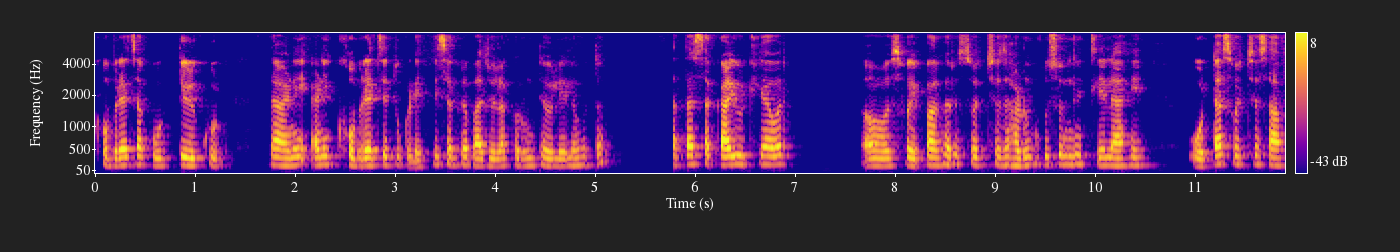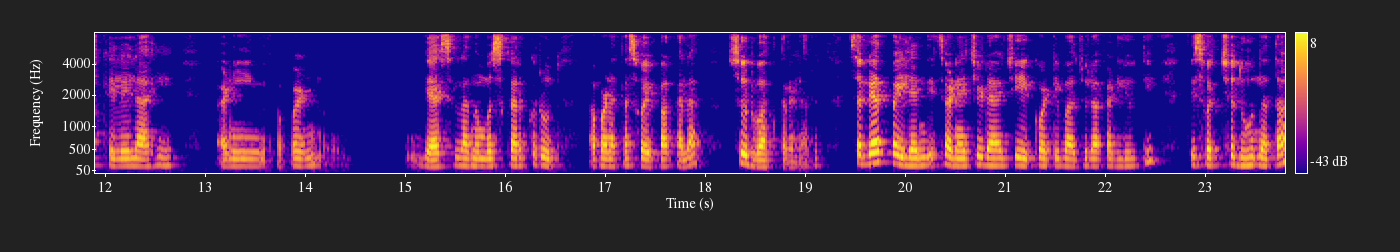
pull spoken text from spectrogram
खोबऱ्याचा कूट तिळकूट दाणे आणि खोबऱ्याचे तुकडे हे सगळं बाजूला करून ठेवलेलं होतं. आता सकाळी उठल्यावर स्वयंपाकघर स्वच्छ झाडून पुसून घेतलेलं आहे. ओटा स्वच्छ साफ केलेला आहे आणि आपण गॅसला नमस्कार करून आपण आता स्वयंपाकाला सुरुवात करणार आहोत. सगळ्यात पहिल्यांदी चण्याची डाळ जी एक वाटी बाजूला काढली होती ती स्वच्छ धुवून आता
